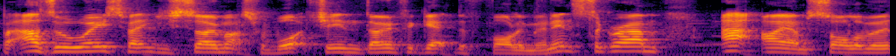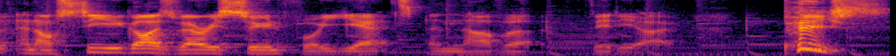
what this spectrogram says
But as always, thank you so much for watching. Don't forget to follow me on Instagram, at I am Soleyman, and I'll see you guys very soon for yet another video. Peace!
